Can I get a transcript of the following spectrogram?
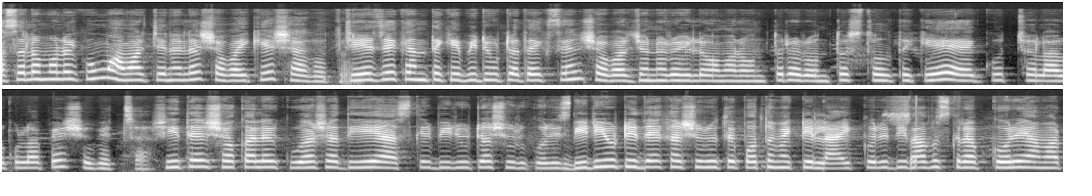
আসসালামু আলাইকুম, আমার চ্যানেলে সবাইকে স্বাগত। যে যেখান থেকে ভিডিওটা দেখছেন, সবার জন্য রইল আমার অন্তরের অন্তঃস্থল থেকে একগুচ্ছ লাল গোলাপের শুভেচ্ছা। শীতের সকালের কুয়াশা দিয়ে আজকের ভিডিওটা শুরু করি। ভিডিওটি দেখা শুরুতে প্রথম একটি লাইক করে দিন সাবস্ক্রাইব করে আমার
